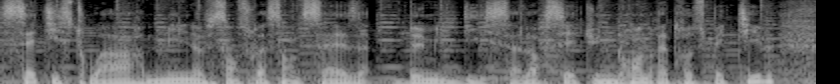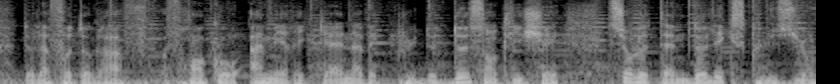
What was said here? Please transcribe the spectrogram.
cette histoire 1976-2010. Alors c'est une grande rétrospective de la photographe franco-américaine avec plus de 200 clichés sur le thème de l'exclusion,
